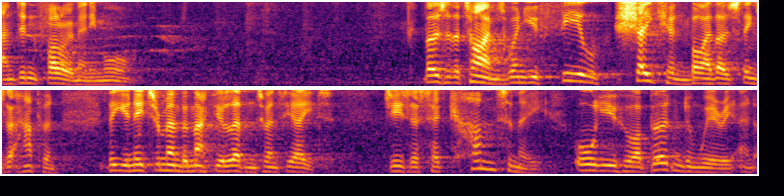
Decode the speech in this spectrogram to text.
and didn't follow him anymore. Those are the times when you feel shaken by those things that happen, that you need to remember Matthew 11 28. Jesus said, Come to me, all you who are burdened and weary, and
